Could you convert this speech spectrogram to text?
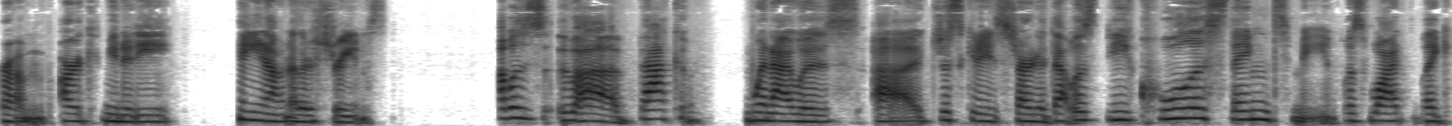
from our community hanging out in other streams i was uh, back when I was uh, just getting started, that was the coolest thing to me. Was what like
